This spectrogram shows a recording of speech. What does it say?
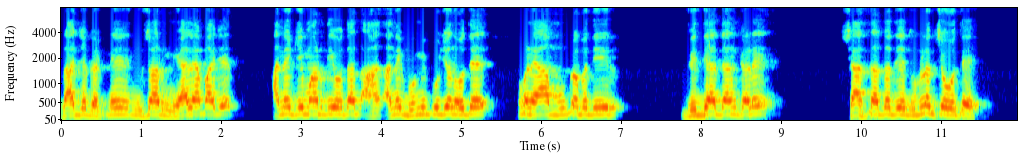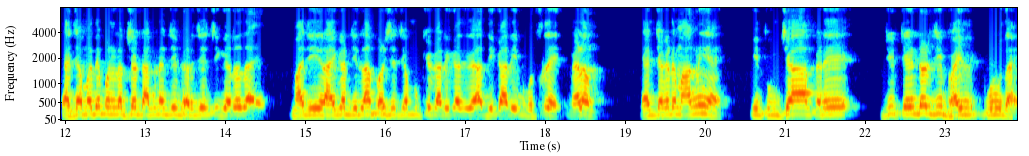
राज्य घटनेनुसार मिळाल्या पाहिजेत. अनेक इमारती होतात अनेक भूमिपूजन होते पण या मूकबधीर विद्यार्थ्यांकडे शासनाचं जे दुर्लक्ष होते त्याच्यामध्ये पण लक्ष टाकण्याची गरजेची गरज आहे. माझी रायगड जिल्हा परिषदच्या मुख्य कार्यकारी अधिकारी भोसले मॅडम यांच्याकडे मागणी आहे की तुमच्याकडे जी टेंडरची फाईल पुरून आहे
